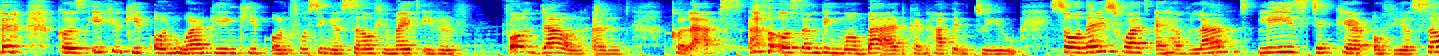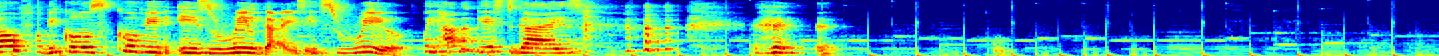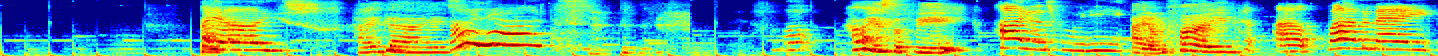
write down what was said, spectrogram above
because if you keep on working keep on forcing yourself you might even fall down and collapse or something more bad can happen to you. So that is what i have learned. Please take care of yourself because covid is real guys. It's real. We have a guest guys guys. Hi guys. Hi guys. How are you, Sophie? Hi, sweetie. I am fine. Uh, bye,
